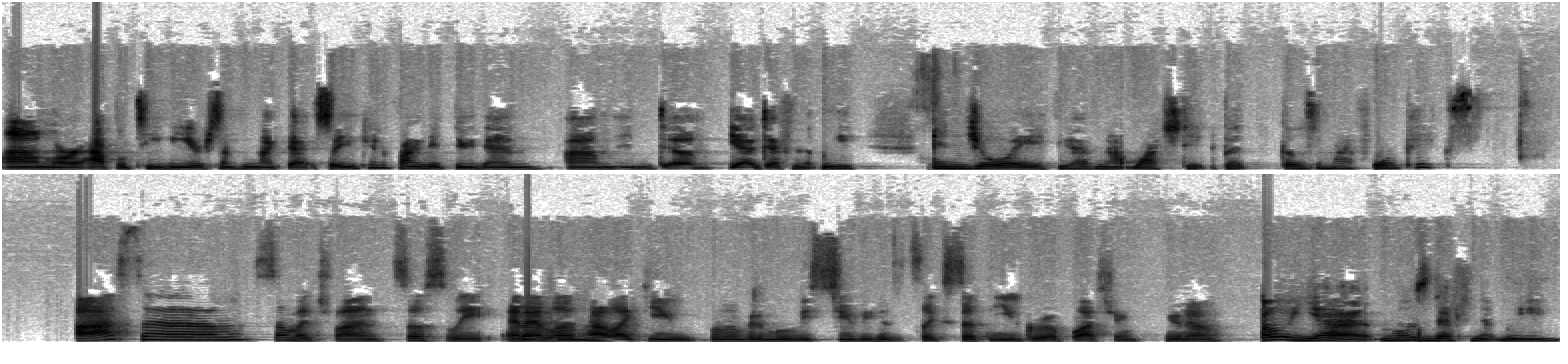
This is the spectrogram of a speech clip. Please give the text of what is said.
um, or Apple TV or something like that. So you can find it through them. Um, and, um, yeah, definitely enjoy if you have not watched it. But those are my four picks. Awesome. So much fun. So sweet. And I love how like you remember the movies too because it's like stuff that you grew up watching, you know? Oh yeah, most definitely.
